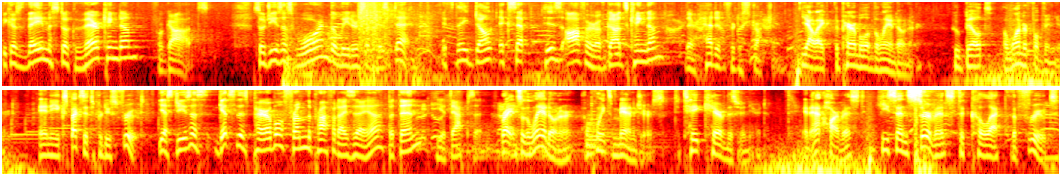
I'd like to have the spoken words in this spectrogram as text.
because they mistook their kingdom for God's. So Jesus warned the leaders of his day if they don't accept his offer of God's kingdom, they're headed for destruction. Yeah, like the parable of the landowner who built a wonderful vineyard and he expects it to produce fruit. Yes, Jesus gets this parable from the prophet Isaiah, but then he adapts it. Right, and so the landowner appoints managers to take care of this vineyard. And at harvest, he sends servants to collect the fruit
